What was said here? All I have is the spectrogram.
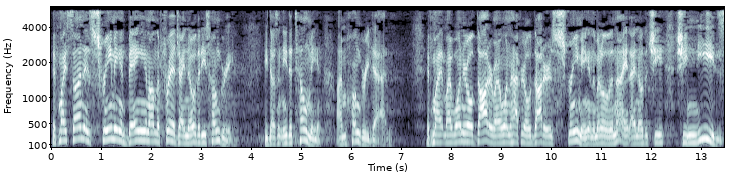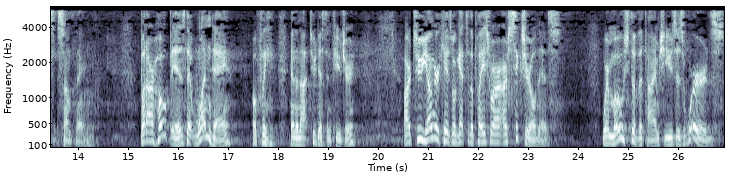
If my son is screaming and banging on the fridge, I know that he's hungry. He doesn't need to tell me, I'm hungry, dad. If my, my one year old daughter, my one and a half year old daughter is screaming in the middle of the night, I know that she, she needs something. But our hope is that one day, hopefully in the not too distant future, our two younger kids will get to the place where our, our six year old is where most of the time she uses words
